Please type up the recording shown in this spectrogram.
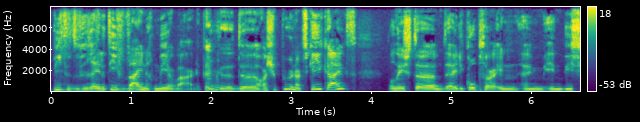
biedt het relatief weinig meerwaarde. Kijk, Mhm. de, de- als je puur naar het ski kijkt, dan is de, de helikopter in, in, in BC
